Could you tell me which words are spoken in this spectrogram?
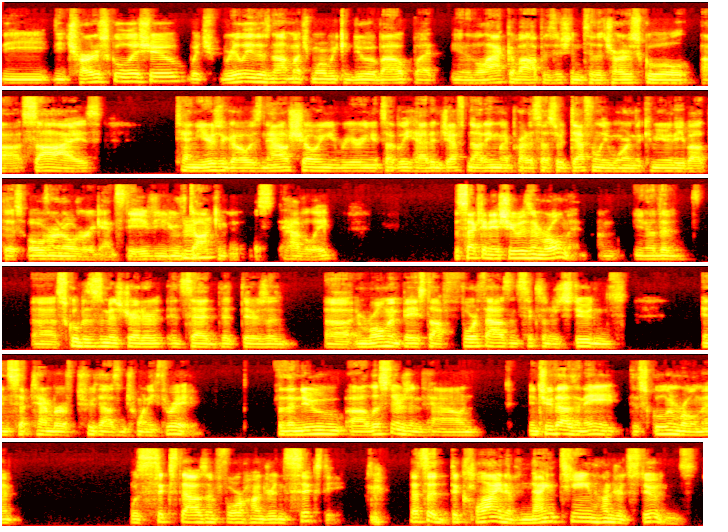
The the charter school issue, which really there's not much more we can do about, but you know the lack of opposition to the charter school uh, size 10 years ago is now showing and rearing its ugly head. And Jeff Nutting, my predecessor, definitely warned the community about this over and over again, Steve. You've mm-hmm. documented this heavily. The second issue is enrollment. Um, you know, the uh, school business administrator had said that there's a uh, enrollment based off 4,600 students in September of 2023. For the new uh, listeners in town, in 2008, the school enrollment was 6,460. That's a decline of 1,900 students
